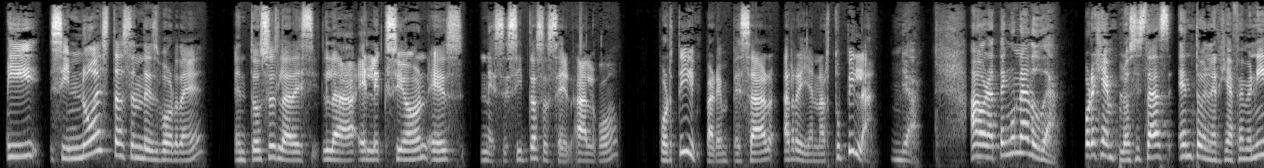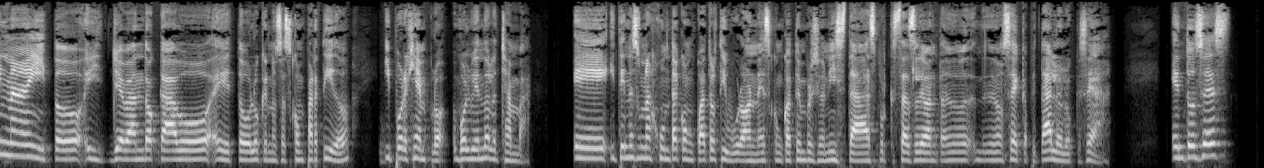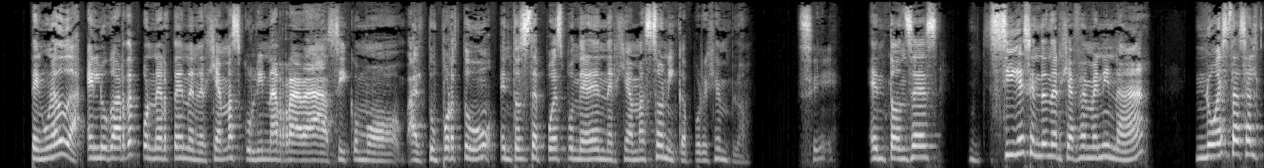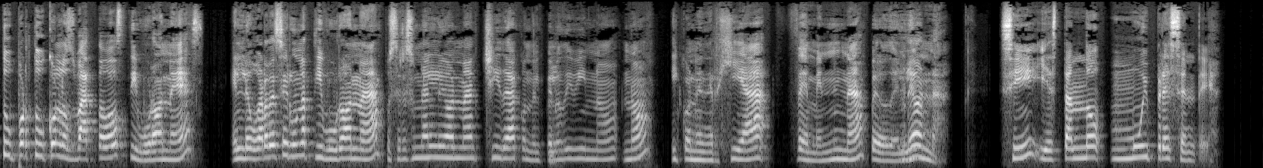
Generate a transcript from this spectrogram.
Y si no estás en desborde, entonces la, la elección es necesitas hacer algo por ti para empezar a rellenar tu pila. Ya. Ahora tengo una duda. Por ejemplo, si estás en tu energía femenina y todo y llevando a cabo eh, todo lo que nos has compartido, y por ejemplo, volviendo a la chamba, eh, y tienes una junta con cuatro tiburones, con cuatro inversionistas, porque estás levantando, no sé, capital o lo que sea. Entonces, tengo una duda. En lugar de ponerte en energía masculina rara, así como al tú por tú, entonces te puedes poner en energía masónica, por ejemplo. Sí. Entonces, sigue siendo energía femenina. No estás al tú por tú con los vatos tiburones. En lugar de ser una tiburona, pues eres una leona chida con el pelo divino, ¿no? Y con energía femenina, pero de leona. Sí, y estando muy presente.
